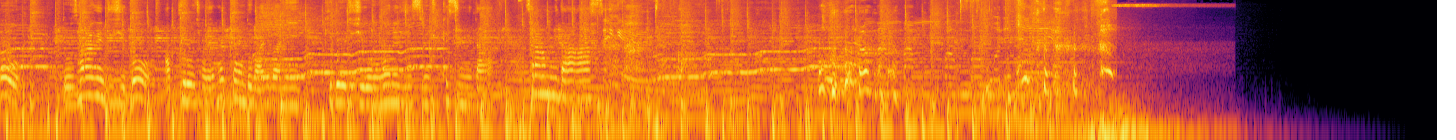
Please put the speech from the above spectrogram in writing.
또 사랑해 주시고 앞으로 저희 활동도 많이 많이 기대해 주시고 응원해 주셨으면 좋겠습니다. 사랑합니다.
